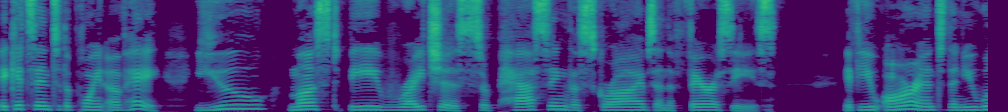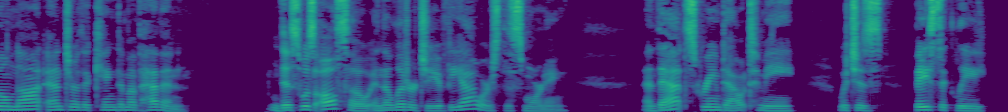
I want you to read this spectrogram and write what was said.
It gets into the point of, hey, you must be righteous, surpassing the scribes and the Pharisees. If you aren't, then you will not enter the kingdom of heaven. This was also in the liturgy of the hours this morning. And that screamed out to me, which is basically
